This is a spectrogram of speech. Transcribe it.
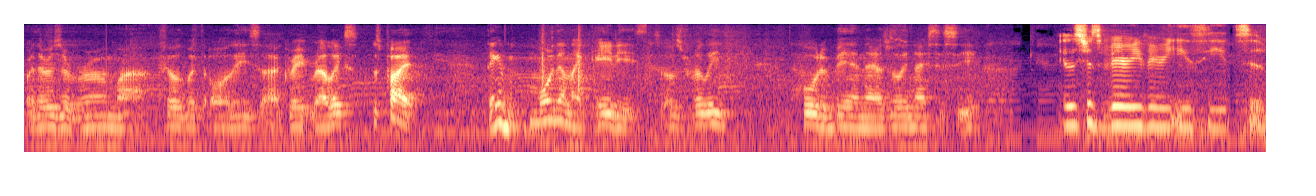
where there was a room uh, filled with all these uh, great relics. It was probably, I think more than like 80s. so it was really cool to be in there. It was really nice to see. It was just very, very easy to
